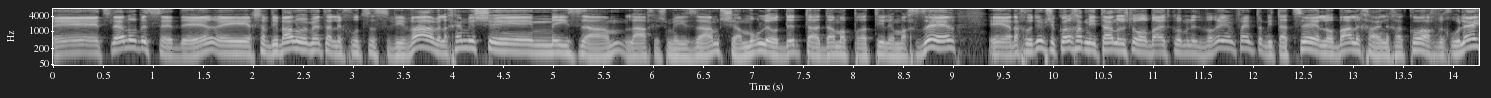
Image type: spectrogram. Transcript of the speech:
אה, אצלנו בסדר. אה, עכשיו, דיברנו באמת על איכות הסביבה, ולכם יש מיזם, לך יש מיזם, שאמור לעודד את האדם הפרטי למחזר. אנחנו יודעים שכל אחד מאיתנו יש לו בבית כל מיני דברים, לפעמים אתה מתעצל, לא בא לך, אין לך כוח וכולי.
